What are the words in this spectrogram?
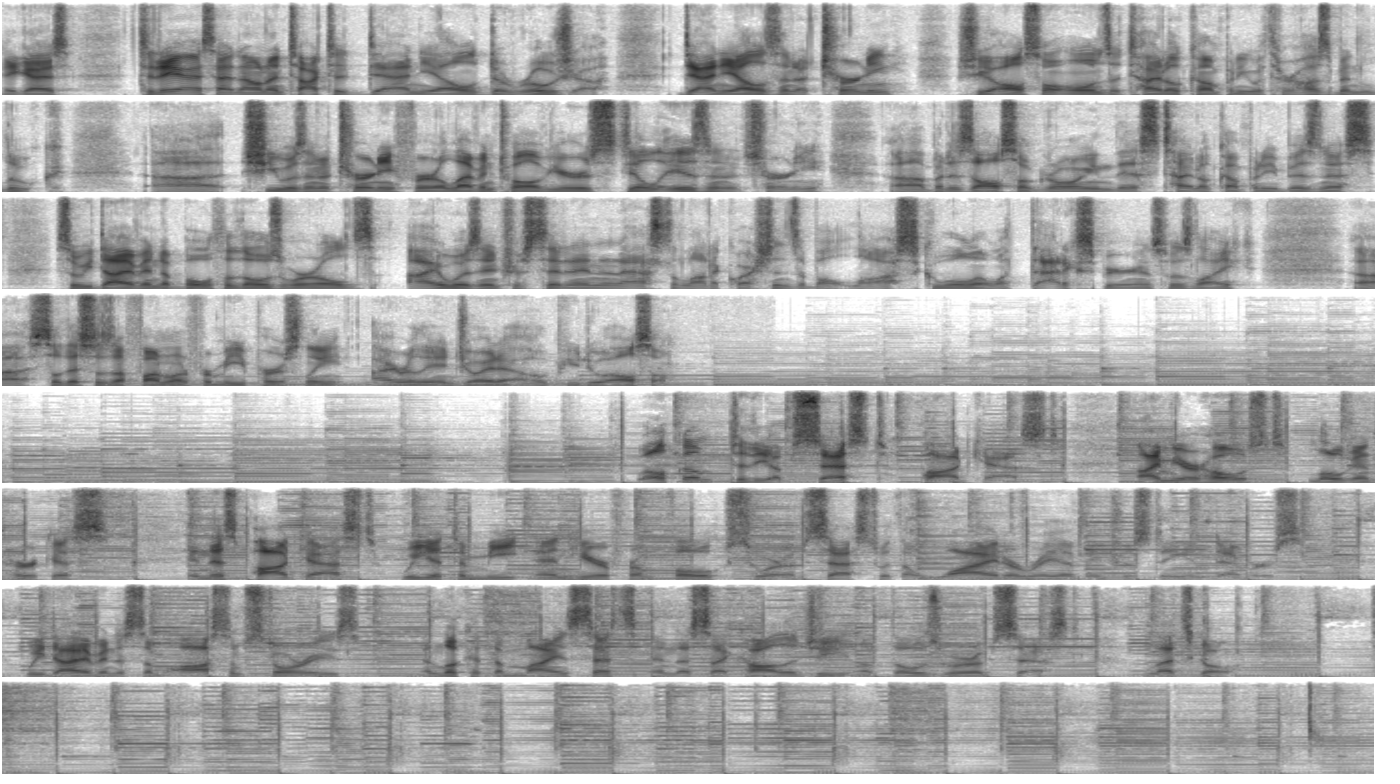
Hey guys, today I sat down and talked to Danielle DeRosia. Danielle is an attorney. She also owns a title company with her husband Luke. Uh, she was an attorney for 11, 12 years, still is an attorney, uh, but is also growing this title company business. So we dive into both of those worlds. I was interested in and asked a lot of questions about law school and what that experience was like. Uh, so this was a fun one for me personally. I really enjoyed it. I hope you do also. Welcome to the Obsessed Podcast. I'm your host, Logan Herkus. In this podcast, we get to meet and hear from folks who are obsessed with a wide array of interesting endeavors. We dive into some awesome stories and look at the mindsets and the psychology of those who are obsessed. Let's go.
